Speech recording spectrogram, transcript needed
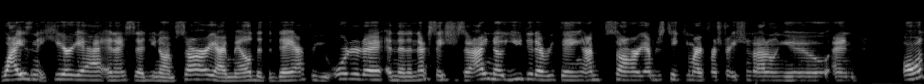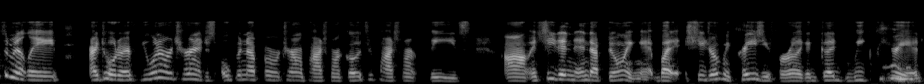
why isn't it here yet? And I said, you know, I'm sorry. I mailed it the day after you ordered it. And then the next day she said, I know you did everything. I'm sorry. I'm just taking my frustrations out on you. And ultimately, I told her if you want to return it, just open up a return with Poshmark, go through Poshmark please. Um, and she didn't end up doing it, but she drove me crazy for like a good week mm-hmm. period.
